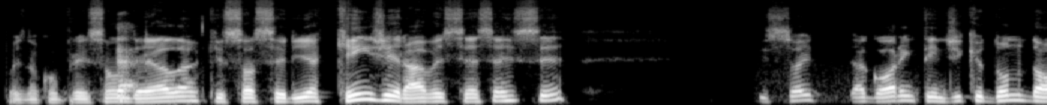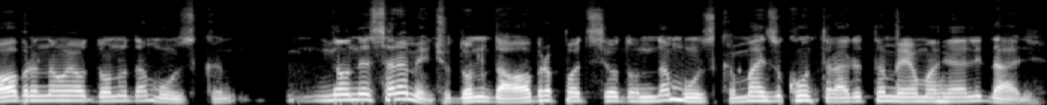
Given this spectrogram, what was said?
pois na compreensão é. dela, que só seria quem gerava esse SRC e só agora entendi que o dono da obra não é o dono da música. Não necessariamente. O dono da obra pode ser o dono da música, mas o contrário também é uma realidade.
